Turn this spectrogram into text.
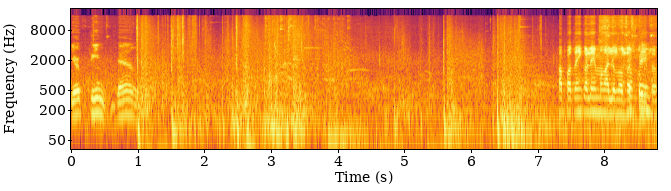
You're pinned down. Papatayin ko lang yung mga lumabas dito.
